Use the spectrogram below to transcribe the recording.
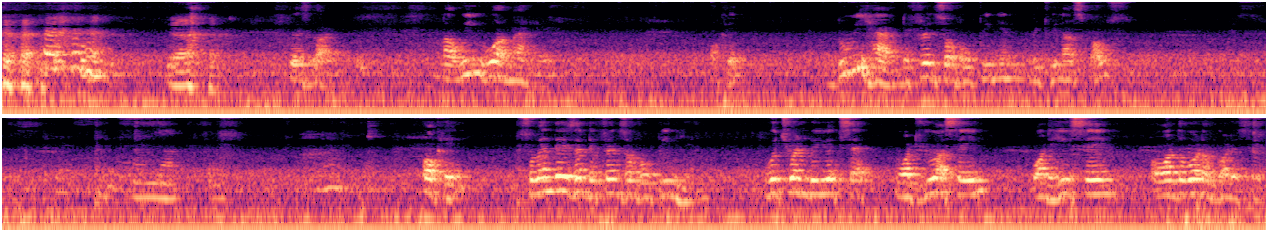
yeah. Praise God. Now we who are married, okay, do we have difference of opinion between our spouse? I'm. Okay. So when there is a difference of opinion, which one do you accept? What you are saying, what he is saying, or what the word of God is saying?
